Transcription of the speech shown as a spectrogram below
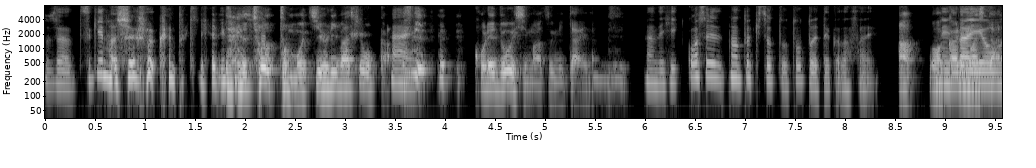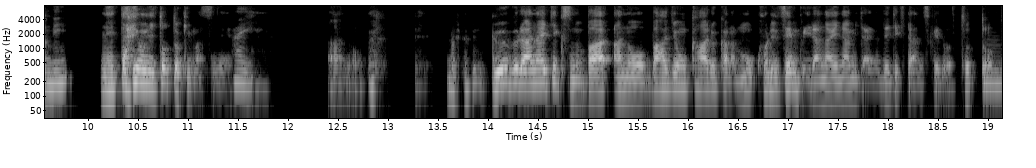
じゃあ、次の収録の時やりましょう。ちょっと持ち寄りましょうか。はい これどうします？みたいな。なんで、引っ越しの時ちょっと取っといてください。あ、わネタかりました。用に。ネタ用に取っときますね。はい。あの、Google Analytics のバあのバージョン変わるから、もうこれ全部いらないなみたいなの出てきたんですけど、ちょっと、うん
